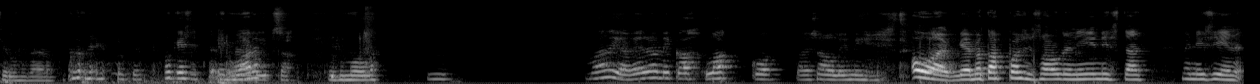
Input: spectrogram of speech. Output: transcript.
silloin sä sait kaneja. Okei. Okei, sitten En mä vitsa. Kysy mulle. Mm. Maria Veronika, Lakko tai Sauli Niinistö. OMG, mä tappaisin Sauli Niinistön, menisin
